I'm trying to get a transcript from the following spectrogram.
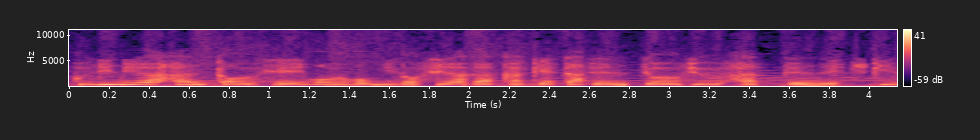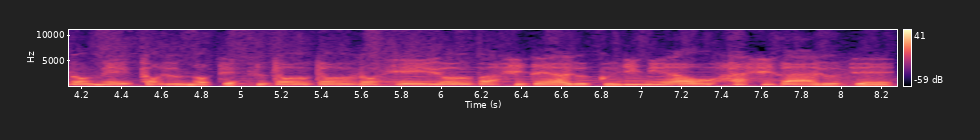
クリミア半島併合後にロシアが架けた全長 18.1km の鉄道道路併用橋であるクリミア大橋があるぜ。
